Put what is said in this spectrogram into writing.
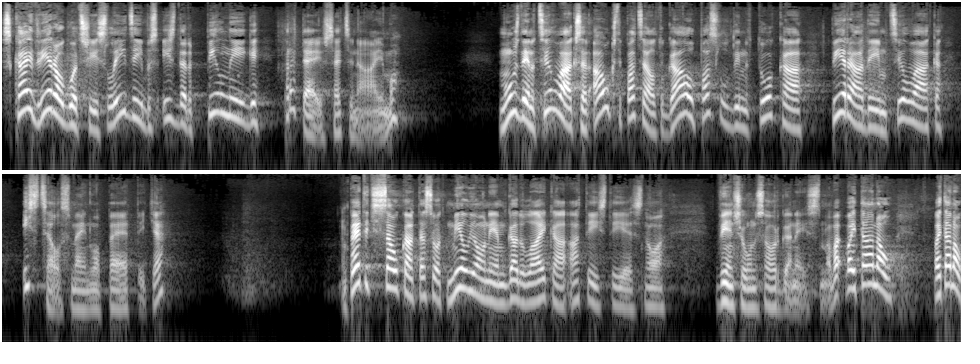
skaidri ieraugot šīs līdzības, izdara pilnīgi pretēju secinājumu. Mūsdienu cilvēks ar augsti paceltu galvu pasludina to kā pierādījumu cilvēka izcelsmei no pētiķa. Pētiķis savukārt esot miljoniem gadu laikā attīstījies no vienšūnas organisma. Vai, vai tā nav Vai tā nav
